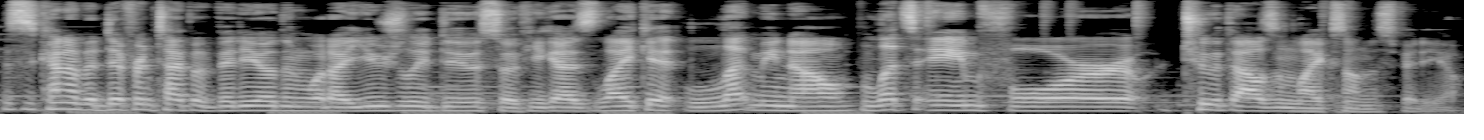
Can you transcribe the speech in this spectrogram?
This is kind of a different type of video than what I usually do, so if you guys like it, let me know. Let's aim for 2,000 likes on this video.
